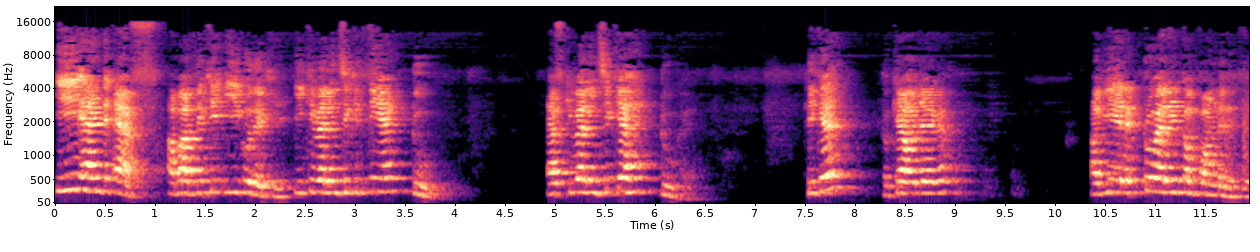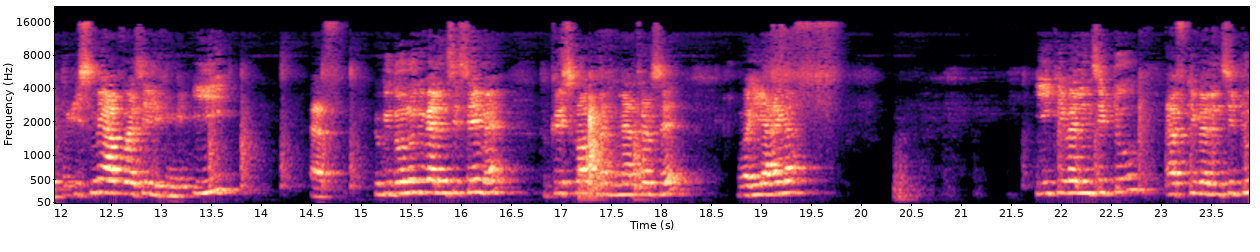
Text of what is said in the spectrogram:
E and F अब आप देखिए ई e को देखिए। ई e की वैलेंसी कितनी है? टू एफ़ की वैलेंसी क्या है? टू है। ठीक है? तो क्या हो जाएगा? अब ये इलेक्ट्रोवैलेंट कंपाउंड है देखिए। तो इसमें आप वैसे ही लिखेंगे ई e, एफ़ क्योंकि दोनों की वैलेंसी सेम है तो क्रिस क्रॉस मेथड से वही आएगा। ई की वैलेंसी टू एफ़ की valency two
